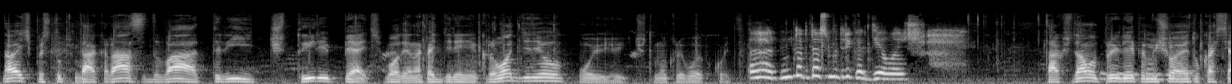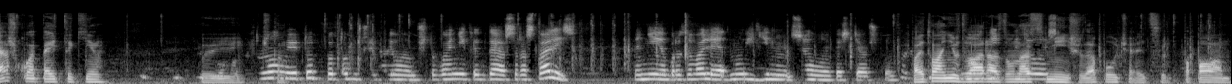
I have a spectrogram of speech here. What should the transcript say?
Давайте приступим. Так, раз, два, три, четыре, пять. Вот, я на 5 делений крыло отделил. Ой-ой-ой, что-то оно кривое какое-то. А, ну тогда смотри, как делаешь. Так, сюда мы прилепим еще эту косяшку опять-таки. Ну и тут потом что делаем, чтобы они когда срастались, они образовали одну единую целую костяшку. Поэтому они в два Ну, раза у нас делалось- меньше, да, получается, пополам.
